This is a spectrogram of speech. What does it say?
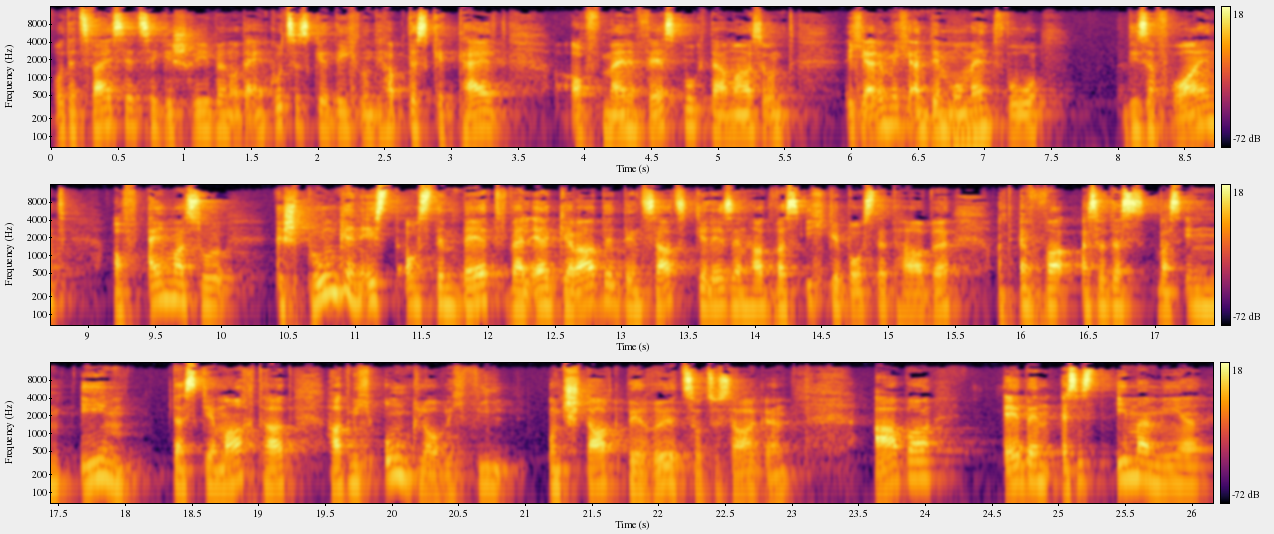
oder zwei Sätze geschrieben oder ein kurzes Gedicht und ich habe das geteilt auf meinem Facebook damals. Und ich erinnere mich an den Moment, wo dieser Freund auf einmal so gesprungen ist aus dem Bett, weil er gerade den Satz gelesen hat, was ich gepostet habe. Und er war, also das, was in ihm das gemacht hat, hat mich unglaublich viel und stark berührt sozusagen. Aber eben, es ist immer mir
